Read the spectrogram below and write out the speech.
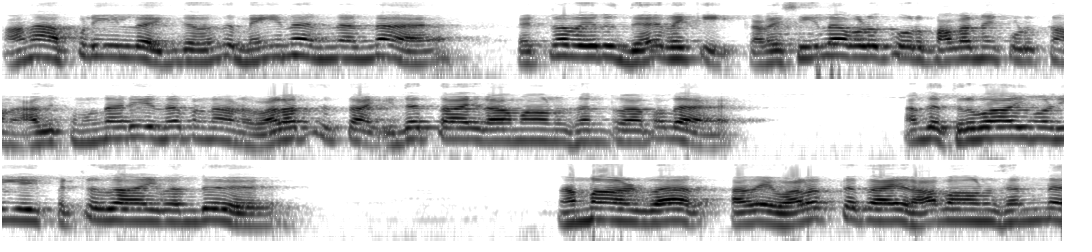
ஆனால் அப்படி இல்லை. இங்கே வந்து மெயினாக என்னென்னா பெற்ற வயிறு தேவகி கடைசியில் அவளுக்கு ஒரு பலனை கொடுத்தான். அதுக்கு முன்னாடி என்ன பண்ணான்? வளர்த்து தாய் இதத்தாய் ராமானுசன்றாப்பல அந்த திருவாய்மொழியை பெற்றதாய் வந்து நம்மாழ்வார் அதை வளர்த்த தாய் ராமானுசன்னு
